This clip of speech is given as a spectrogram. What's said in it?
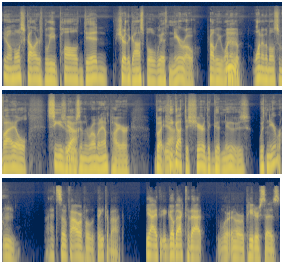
you know, most scholars believe Paul did share the gospel with Nero, probably one mm. of the one of the most vile Caesars yeah. in the Roman Empire, but yeah. he got to share the good news with Nero. Mm. That's so powerful to think about. Yeah, I think go back to that where, where Peter says,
